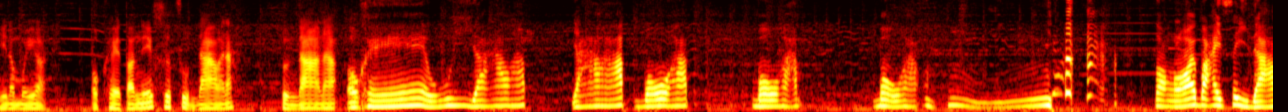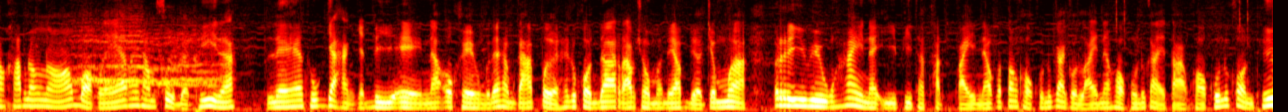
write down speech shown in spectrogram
ฮินามิก่อนโอเค ตอนนี้คือศูนย์ดาวนะศูนย์ดาวนะโอเคอุ้ยยาวครับ ยาวครับโบครับ โบครับ โบครับสองร้อยใบสี่ดาวครับน้องๆ บอกแล้วให้ทำสูตรแบบพี่นะ แล้วทุกอย่างจะดีเองนะ โอเค ผมก็ได้ทำการเปิดให้ทุกคนได้รับชมนนี้ครับ เดี๋ยวจะมารีวิวให้ใน EP ถัดๆไปนะก็ต้องขอบคุณทุกการกดไลค์นะ ขอบคุณทุกการติดตาม ขอบคุณทุกคนที่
